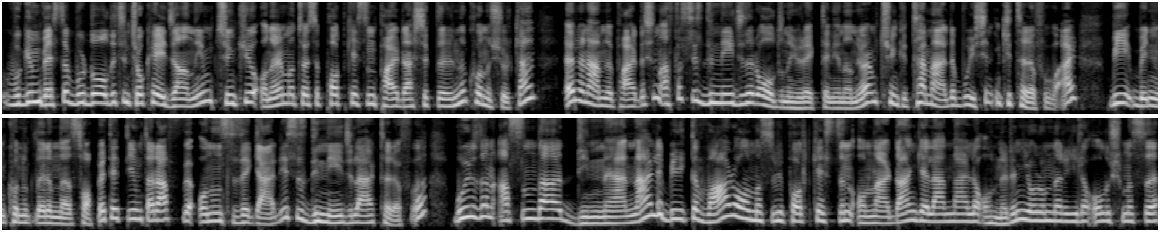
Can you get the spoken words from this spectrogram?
Bugün Beste burada olduğu için çok heyecanlıyım. Çünkü Onarım Atölyesi Podcast'ın paydaşlıklarını konuşurken en önemli paydaşın aslında siz dinleyiciler olduğunu yürekten inanıyorum. Çünkü temelde bu işin iki tarafı var. Bir benim konuklarımla sohbet ettiğim taraf ve onun size geldiği siz dinleyiciler tarafı. Bu yüzden aslında dinleyenlerle birlikte var olması bir podcast'ın onlardan gelenlerle onların yorumlarıyla oluşması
